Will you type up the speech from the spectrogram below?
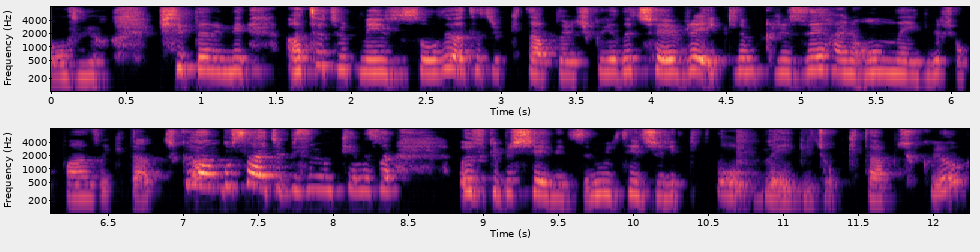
oluyor. Birden hani Atatürk mevzusu oluyor. Atatürk kitapları çıkıyor ya da çevre iklim krizi hani onunla ilgili çok fazla kitap çıkıyor. Ama bu sadece bizim ülkemize özgü bir şey değil. Mültecilikle ilgili çok kitap çıkıyor.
